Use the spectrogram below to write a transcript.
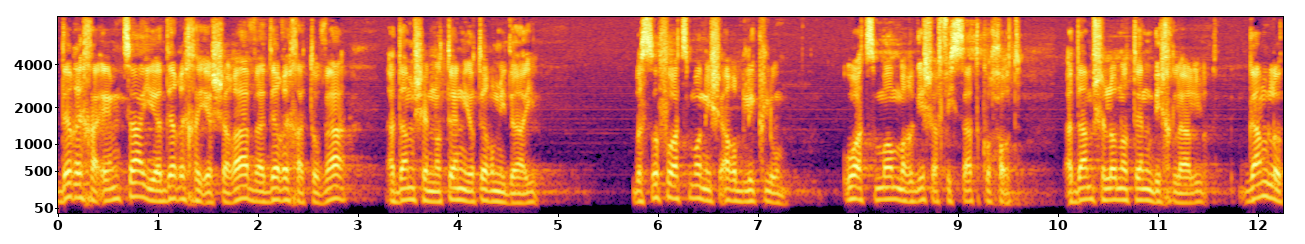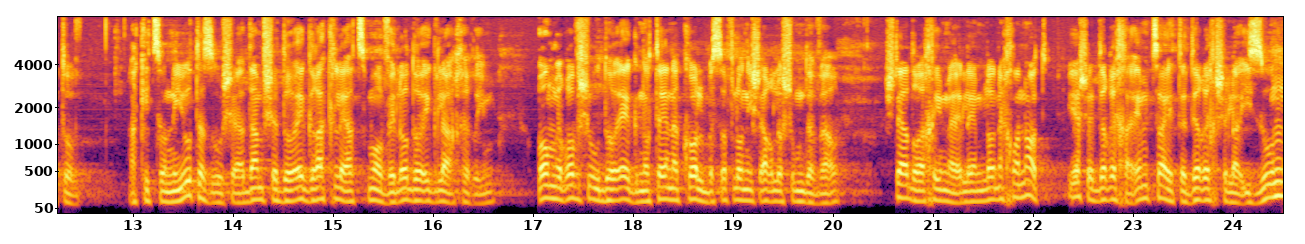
דרך האמצע היא הדרך הישרה והדרך הטובה, אדם שנותן יותר מדי, בסוף הוא עצמו נשאר בלי כלום. הוא עצמו מרגיש אפיסת כוחות. אדם שלא נותן בכלל, גם לא טוב. הקיצוניות הזו, שאדם שדואג רק לעצמו ולא דואג לאחרים, או מרוב שהוא דואג, נותן הכל, בסוף לא נשאר לו שום דבר, שתי הדרכים האלה הן לא נכונות. יש את דרך האמצע, את הדרך של האיזון,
